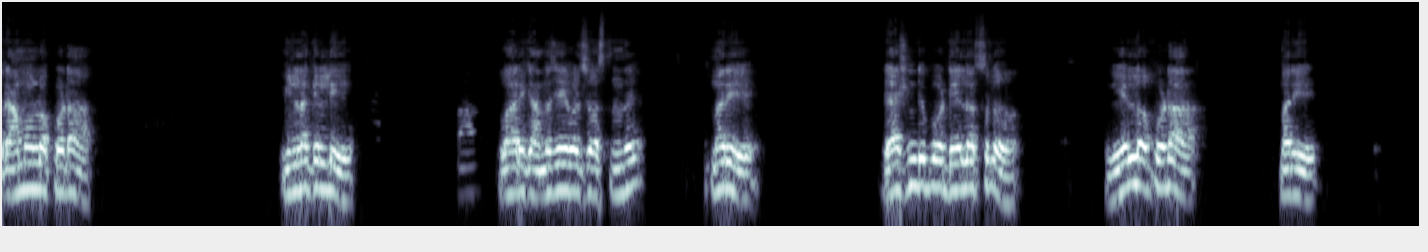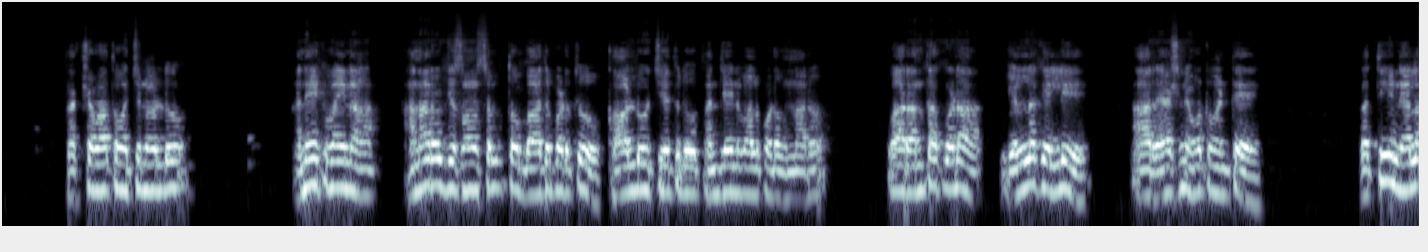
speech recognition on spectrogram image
గ్రామంలో కూడా ఇళ్ళకెళ్ళి వారికి అందజేయవలసి వస్తుంది. మరి రేషన్ డిపో డీలర్స్లు వీళ్ళలో కూడా మరి పక్షవాతం వచ్చిన వాళ్ళు అనేకమైన అనారోగ్య సమస్యలతో బాధపడుతూ కాళ్ళు చేతులు పనిచేయని వాళ్ళు కూడా ఉన్నారు. వారంతా కూడా ఇళ్ళకి వెళ్ళి ఆ రేషన్ ఇవ్వటం అంటే ప్రతి నెల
